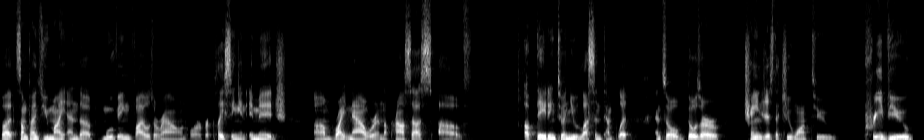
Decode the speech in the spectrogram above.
but sometimes you might end up moving files around or replacing an image. Um, right now, we're in the process of updating to a new lesson template. And so those are changes that you want to preview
